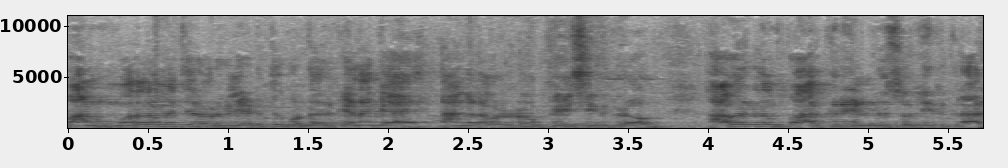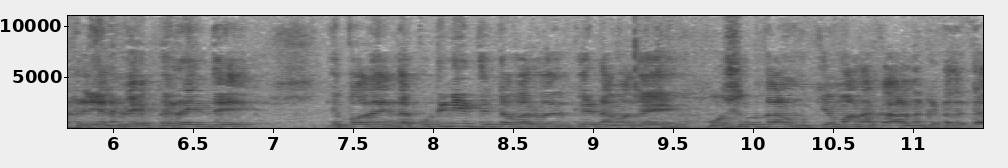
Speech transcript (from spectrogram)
மாண்பு முதலமைச்சர் அவர்கள் எடுத்துக்கொண்டதற்கு இணங்க நாங்கள் அவரிடம் பேசியிருக்கிறோம். அவர்களும் பார்க்கிறேன் என்று சொல்லியிருக்கிறார்கள். எனவே விரைந்து இப்போது இந்த குடிநீர் திட்டம் வருவதற்கு நமது ஒசூர் தான் முக்கியமான காரணம். கிட்டத்தட்ட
